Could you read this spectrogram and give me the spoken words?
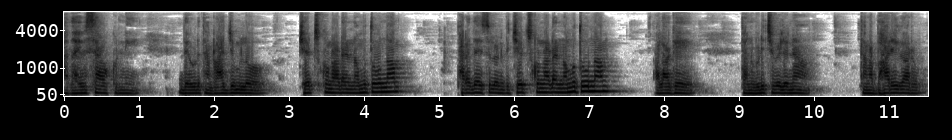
ఆ దైవ సేవకుడిని దేవుడు తన రాజ్యంలో చేర్చుకున్నాడని నమ్ముతూ ఉన్నాం. పరదేశంలోనికి చేర్చుకున్నాడని నమ్ముతూ ఉన్నాం. అలాగే తను విడిచి వెళ్ళిన తన భార్య గారు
